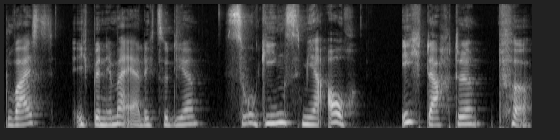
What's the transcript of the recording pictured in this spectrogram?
du weißt, ich bin immer ehrlich zu dir, so ging es mir auch. Ich dachte, pff,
